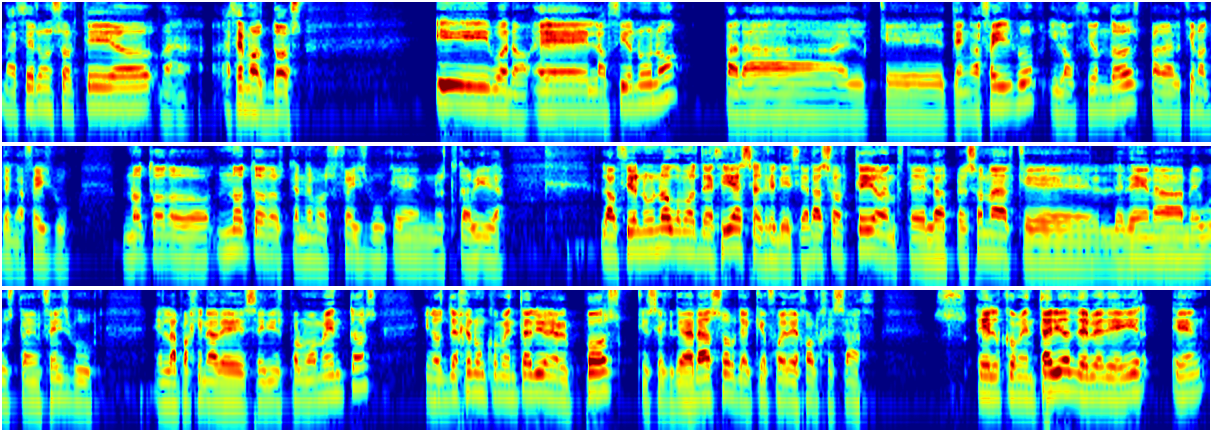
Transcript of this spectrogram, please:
hacer un sorteo, hacemos dos. Y bueno, eh, la opción 1 para el que tenga Facebook y la opción 2 para el que no tenga Facebook. No, todo, no todos tenemos Facebook en nuestra vida. La opción 1, como os decía, se realizará sorteo entre las personas que le den a me gusta en Facebook en la página de Series por Momentos y nos dejen un comentario en el post que se creará sobre qué fue de Jorge Sanz. el comentario debe de ir en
